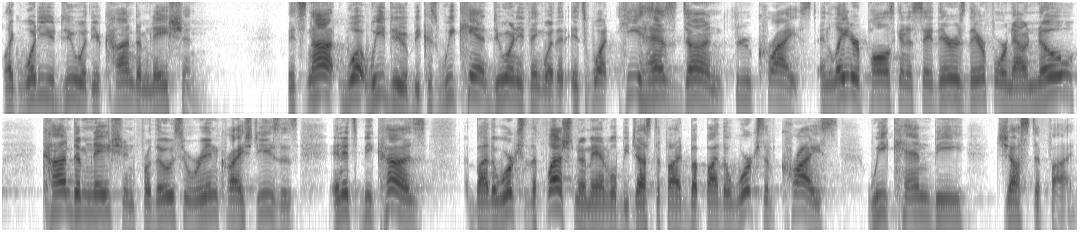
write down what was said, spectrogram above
like what do you do with your condemnation? It's not what we do because we can't do anything with it. It's what he has done through Christ. And later, Paul's going to say, There is therefore now no condemnation for those who are in Christ Jesus. And it's because by the works of the flesh, no man will be justified, but by the works of Christ, we can be justified.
